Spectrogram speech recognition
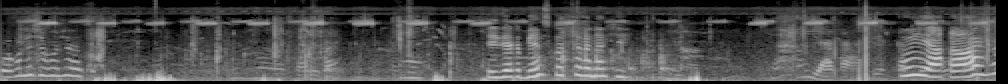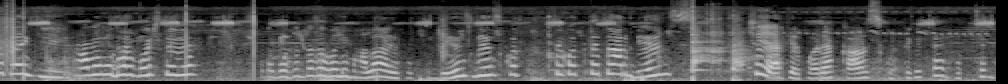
কখন এসে বসে আছে? এই যে একটা বেঞ্চ করতে হবে নাকি? তুই একা আসবে তাই কি? আমাকে ধরে বসতে হবে। বসার জায়গা হলে ভালো হয়। বেঞ্চ বেঞ্চ করতে করতে তো আর বেঞ্চ সেই একের পর এক কাজ করতে করতে আর হচ্ছে না।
